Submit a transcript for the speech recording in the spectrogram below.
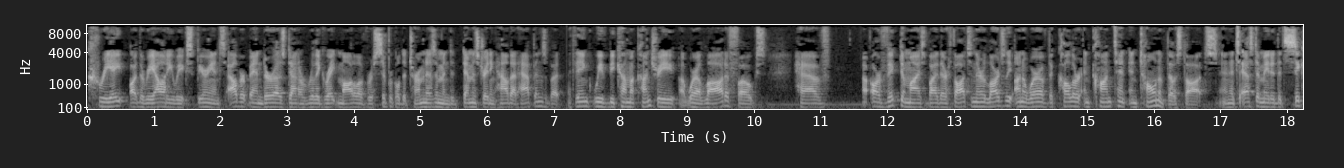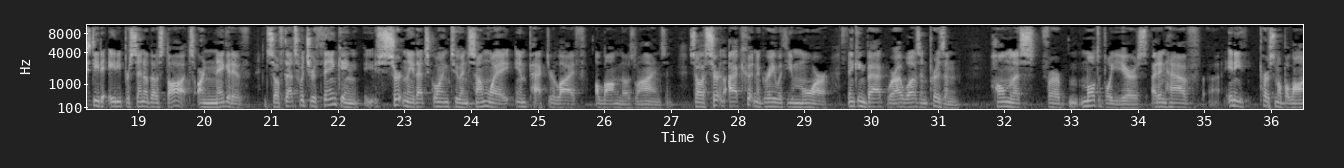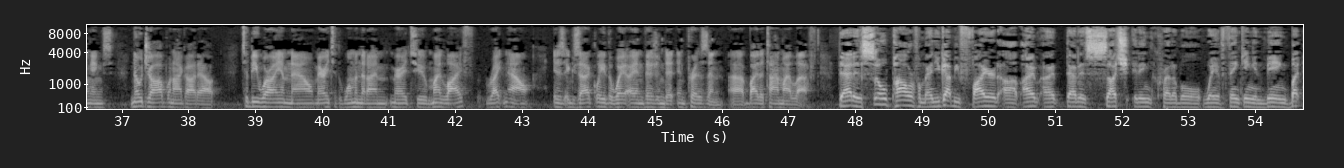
create the reality we experience. Albert Bandura has done a really great model of reciprocal determinism and demonstrating how that happens. But I think we've become a country uh, where a lot of folks have uh, are victimized by their thoughts and they're largely unaware of the color and content and tone of those thoughts. And it's estimated that 60 to 80% of those thoughts are negative so if that's what you're thinking, certainly that's going to in some way impact your life along those lines. And so I certainly I couldn't agree with you more. Thinking back where I was in prison, homeless for multiple years, I didn't have uh, any personal belongings, no job when I got out. To be where I am now, married to the woman that I'm married to, my life right now is exactly the way I envisioned it in prison uh, by the time I left. That is so powerful, man. You got me fired up. I, I, that is such an incredible way of thinking and being. But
